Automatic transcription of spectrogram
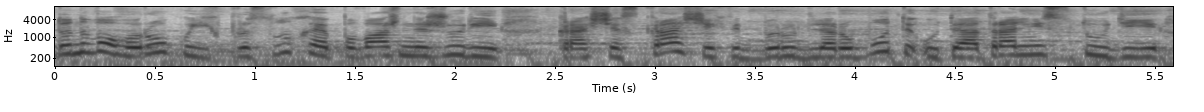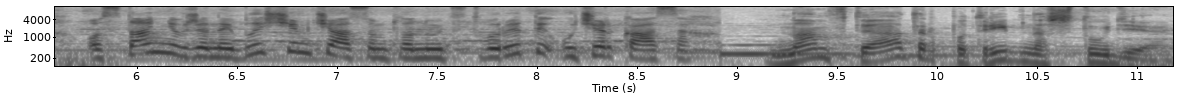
До нового року їх прослухає поважне журі. Кращих з кращих відберуть для роботи у театральній студії. Останню вже найближчим часом планують створити у Черкасах. Нам в театр потрібна студія.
